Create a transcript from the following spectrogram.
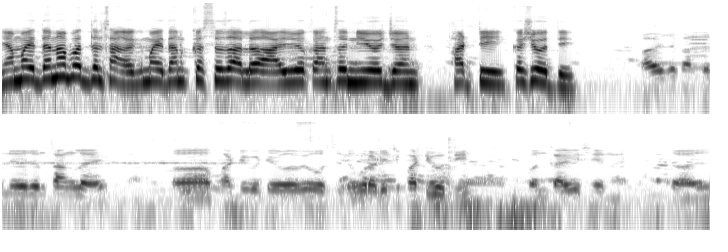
या मैदानाबद्दल सांगा की मैदान कसं झालं? आयोजकांचं नियोजन फाटी कशी होती? आयोजकांचं नियोजन चांगलं आहे. फाटी बिटी व्यवस्थित आहे. उराडीची फाटी होती पण काही विषय नाही.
